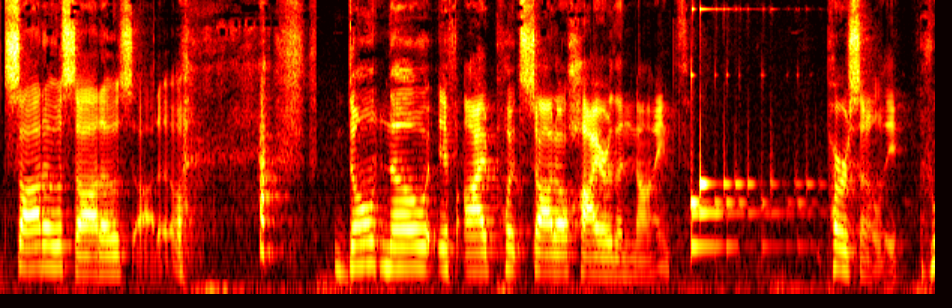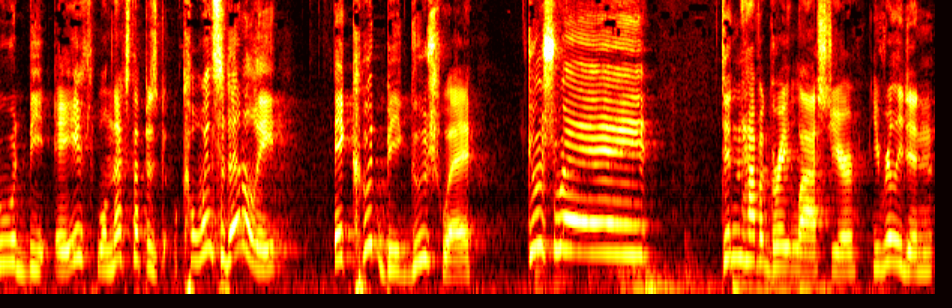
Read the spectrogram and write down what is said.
Sado, Sado, Sado. Don't know if I put Sado higher than ninth. Personally. Who would be eighth? Well, next up is coincidentally, it could be Guxue. Guxue didn't have a great last year. He really didn't.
